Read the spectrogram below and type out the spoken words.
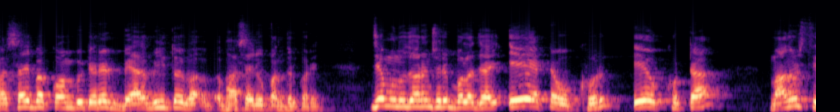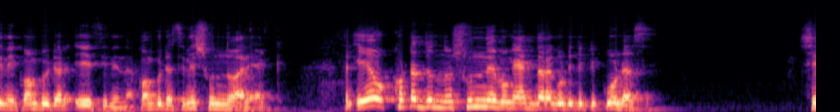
ভাষায় বা কম্পিউটারের ব্যবহৃত ভাষায় রূপান্তর করে। যেমন উদাহরণস্বরূপ বলা যায় এ একটা অক্ষর, এ অক্ষরটা মানুষ চিনে, কম্পিউটার এ চিনে না, কম্পিউটার চিনে শূন্য আর এক। এ অক্ষরটার জন্য শূন্য এবং এক দ্বারা গঠিত একটি কোড আছে। সে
